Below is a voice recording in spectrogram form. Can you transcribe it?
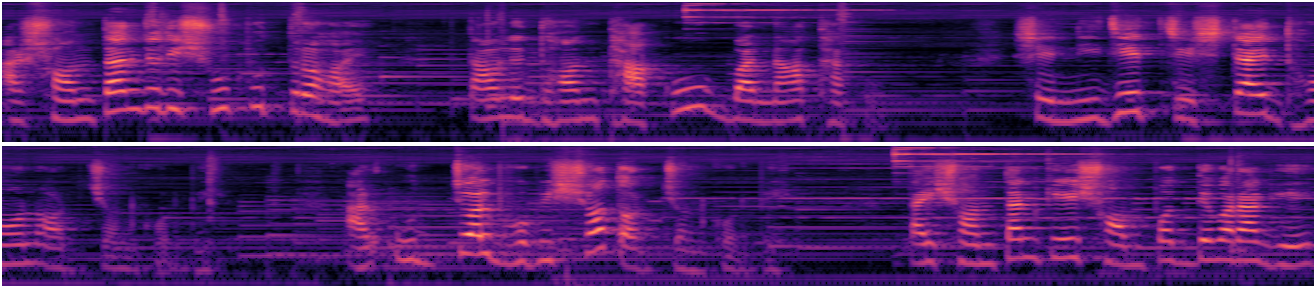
আর সন্তান যদি সুপুত্র হয়, তাহলে ধন থাকুক বা না থাকুক, সে নিজের চেষ্টায় ধন অর্জন করবে আর উজ্জ্বল ভবিষ্যৎ অর্জন করবে। তাই সন্তানকে সম্পদ দেওয়ার আগে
